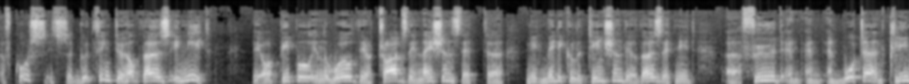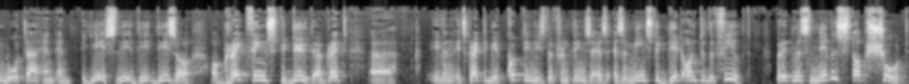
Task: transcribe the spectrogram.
of course, it's a good thing to help those in need, There are people in the world, there are tribes, there are nations that uh, need medical attention. There are those that need uh, food and, and, and water and clean water. And, and yes, the, the, these are, are great things to do. They are great. Uh, even it's great to be equipped in these different things as, as a means to get onto the field. But it must never stop short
